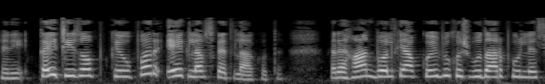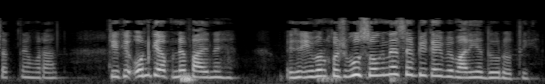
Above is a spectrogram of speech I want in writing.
یعنی کئی چیزوں کے اوپر ایک لفظ کا اطلاق ہوتا ہے۔ ریحان بول کے آپ کوئی بھی خوشبودار پھول لے سکتے ہیں مراد، کیونکہ ان کے اپنے فائدے ہیں۔ ایون خوشبو سونگنے سے بھی کئی بیماریاں دور ہوتی ہیں۔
